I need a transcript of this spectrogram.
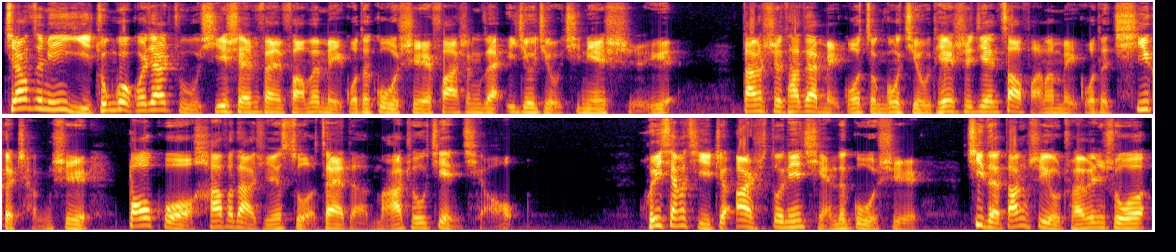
江泽民以中国国家主席身份访问美国的故事，发生在1997年10月。当时他在美国总共九天时间，造访了美国的七个城市，包括哈佛大学所在的麻州剑桥。回想起这二十多年前的故事，记得当时有传闻说，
